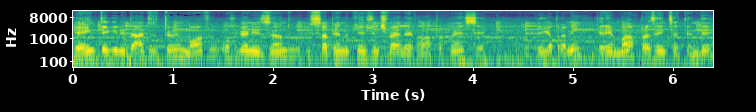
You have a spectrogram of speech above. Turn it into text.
e a integridade do teu imóvel, organizando e sabendo quem a gente vai levar lá para conhecer. Liga para mim, maior prazer em te atender.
